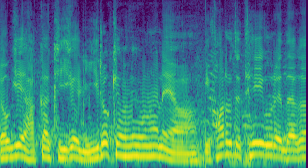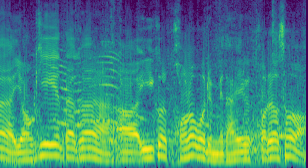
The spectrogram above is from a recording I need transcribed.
여기 아까 그 이걸 이렇게 활용하네요. 이 화로대 테이블에다가 여기에다가 어, 이걸 걸어버립니다. 이걸 걸어서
